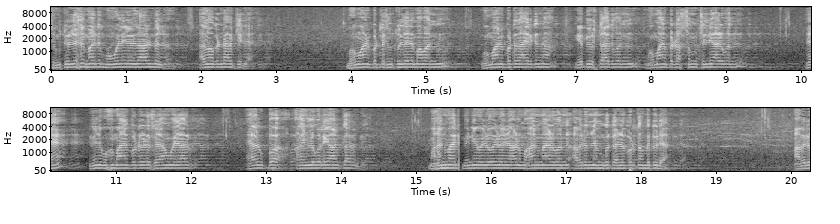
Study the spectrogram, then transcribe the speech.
ശംസുലമാർ മുകളിലുള്ള ആളുണ്ടല്ലോ അത് നോക്കേണ്ട ആവശ്യമില്ല. ബഹുമാനപ്പെട്ട ശംസുല്ലാമ വന്ന്. ബഹുമാനപ്പെട്ടതായിരിക്കുന്ന എ പി ഉസ്താദ് വന്ന്. ബഹുമാനപ്പെട്ട അസം സല്യാർ വന്ന്. ഏഹ് ഇങ്ങനെ ബഹുമാനപ്പെട്ടവരുടെ സലാം വൈലാർ അയാളിപ്പോൾ അങ്ങനെയുള്ള കുറേ ആൾക്കാരുണ്ട്. മഹാന്മാർ ഇങ്ങനെ ഓരോ ഒരാൾ മഹാന്മാർ വന്ന് അവരൊന്നും നമുക്ക് തള്ളപ്പെടുത്താൻ പറ്റില്ല അവരെ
